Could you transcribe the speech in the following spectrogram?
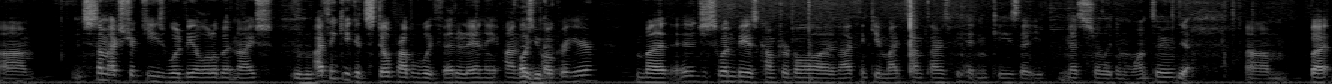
um, some extra keys would be a little bit nice. Mhm. I think you could still probably fit it in on Oh, this could. poker here, but it just wouldn't be as comfortable, and I think you might sometimes be hitting keys that you necessarily didn't want to. Yeah. Um, but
